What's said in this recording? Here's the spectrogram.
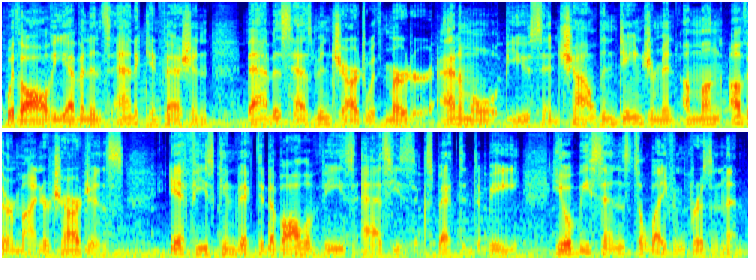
With all the evidence and a confession, Babis has been charged with murder, animal abuse, and child endangerment, among other minor charges. If he's convicted of all of these, as he's expected to be, he will be sentenced to life imprisonment.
